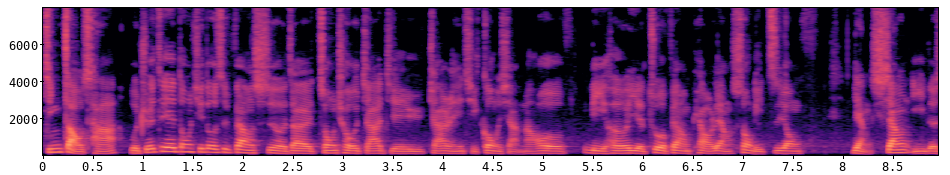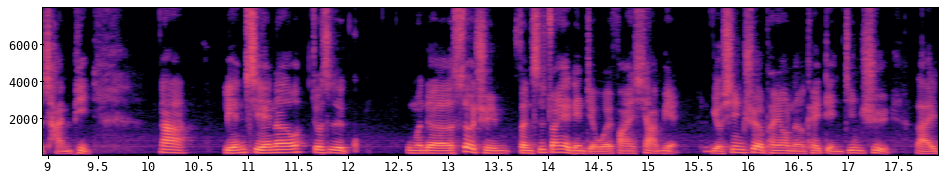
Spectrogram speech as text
金枣茶，我觉得这些东西都是非常适合在中秋佳节与家人一起共享，然后礼盒也做非常漂亮，送礼自用两相宜的产品。那链接呢，就是我们的社群粉丝专业链接，我会放在下面，有兴趣的朋友呢可以点进去来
